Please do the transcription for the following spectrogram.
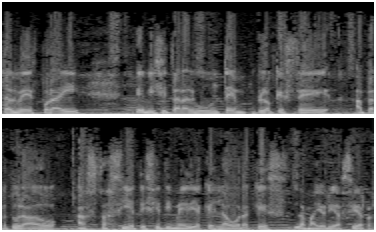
tal vez por ahí eh, visitar algún templo que esté aperturado hasta siete y siete y media, que es la hora que es la mayoría cierra.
